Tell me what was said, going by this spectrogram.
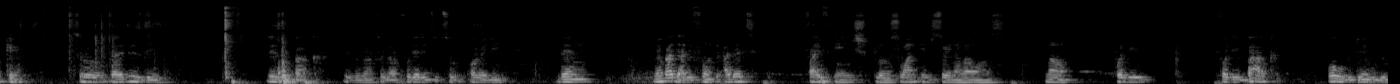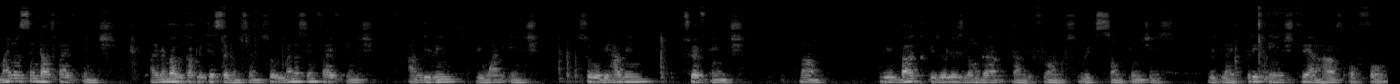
okay. So this is the this is the back. This is the back. So we have folded into two already. Then remember that the front we added five inch plus one inch sewing allowance. Now for the for the back what we'll be doing we'll be minusing that five inch. I remember we calculated 17 so we're minusing 5 inch and leaving the 1 inch. So we'll be having 12 inch. Now the back is always longer than the front with some inches with like 3 inch 3 and a half or 4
